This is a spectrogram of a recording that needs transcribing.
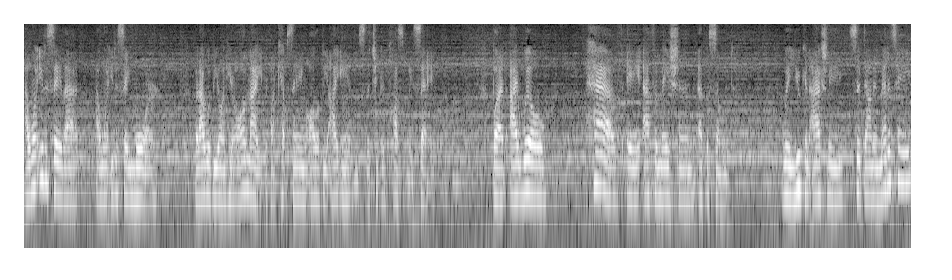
I want you to say that. I want you to say more. But I would be on here all night if I kept saying all of the I ams that you could possibly say. But I will have a affirmation episode where you can actually sit down and meditate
